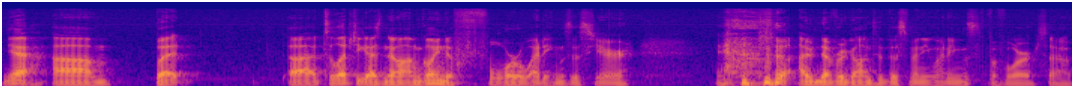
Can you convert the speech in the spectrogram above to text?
yeah, um, but uh, to let you guys know, I'm going to four weddings this year. I've never gone to this many weddings before. So,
